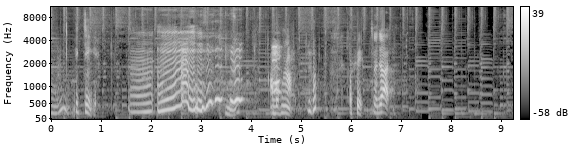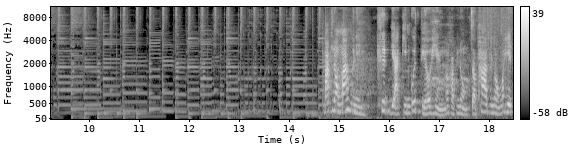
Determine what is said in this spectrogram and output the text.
อืมพริกจี่อืมอืมเอาบอกเนาะกะปิสุดยอดมาพี่น้องมากมือนี่คืออยากกินก๋วยเตี๋ยวแห้งเนาะค่ะพี่น้องจะพาพี่น้องมาเฮ็ด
